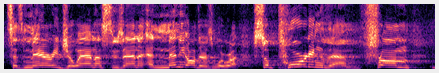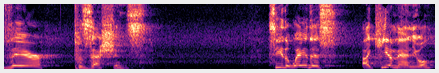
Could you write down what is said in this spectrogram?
It says Mary, Joanna, Susanna, and many others were what? Supporting them from their possessions. See, the way this IKEA manual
